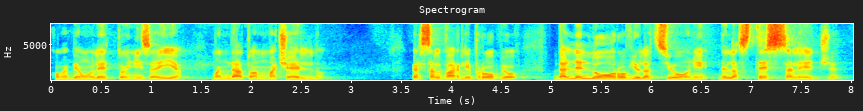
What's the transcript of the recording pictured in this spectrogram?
come abbiamo letto in Isaia, mandato a macello, per salvarli proprio dalle loro violazioni della stessa legge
